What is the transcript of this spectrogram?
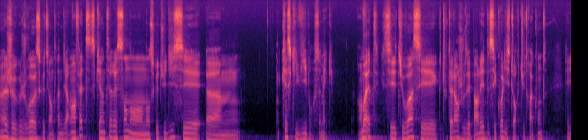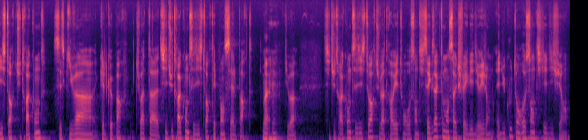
Ouais, je, je vois ce que tu es en train de dire. Mais en fait, ce qui est intéressant dans, dans ce que tu dis, c'est euh, qu'est-ce qui vibre ce mec? En Ouais. fait, tu vois, c'est tout à l'heure, je vous ai parlé de c'est quoi l'histoire que tu te racontes? Et l'histoire que tu te racontes, c'est ce qui va quelque part. Tu vois, si tu te racontes ces histoires, tes pensées, elles partent. Ouais. Tu vois? Si tu te racontes ces histoires, tu vas travailler ton ressenti. C'est exactement ça que je fais avec les dirigeants. Et du coup, ton ressenti est différent.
